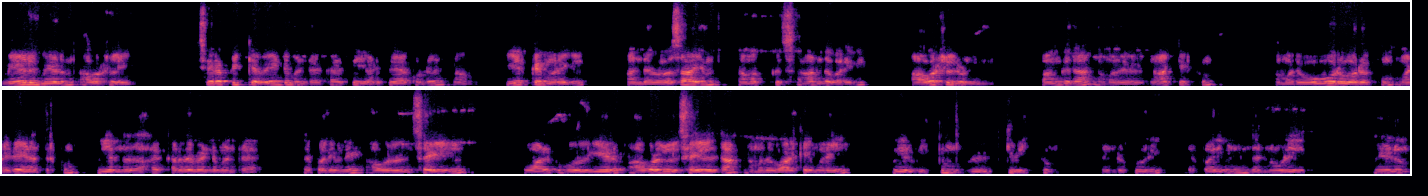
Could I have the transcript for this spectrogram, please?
மேலும் மேலும் அவர்களை சிறப்பிக்க வேண்டும் என்ற கருத்தை அடிப்படையாக கொண்டு நாம் இயற்கை முறையில் அந்த விவசாயம் நமக்கு சார்ந்த வரையில் அவர்களின் பங்குதான் நமது நாட்டிற்கும் நமது ஒவ்வொருவருக்கும் மனித இனத்திற்கும் உயர்ந்ததாக கருத வேண்டும் என்ற இந்த பதிவினை அவர்களின் செயலில் அவர்கள் செயல்தான் நமது வாழ்க்கை முறையை உயிர்விக்கும் ஊக்குவிக்கும் என்று கூறி இந்த பதிவின் இந்த நூலில் மேலும்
